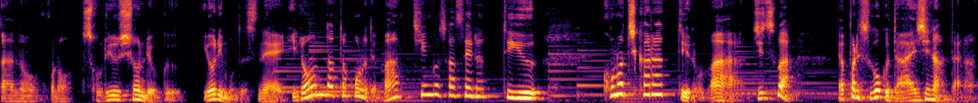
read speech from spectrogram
あのこのソリューション力よりもですね、いろんなところでマッチングさせるっていう、この力っていうのは、実はやっぱりすごく大事なんだなっ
